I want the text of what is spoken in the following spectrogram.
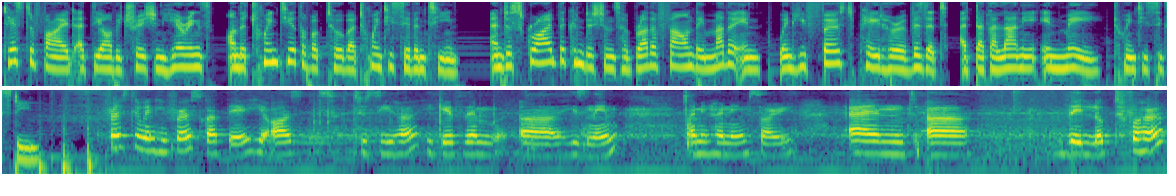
testified at the arbitration hearings on the 20th of October 2017 and described the conditions her brother found their mother in when he first paid her a visit at Takalani in May 2016. Firstly, when he first got there, he asked to see her. He gave them uh, his name. I mean, her name, sorry. And uh, they looked for her.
